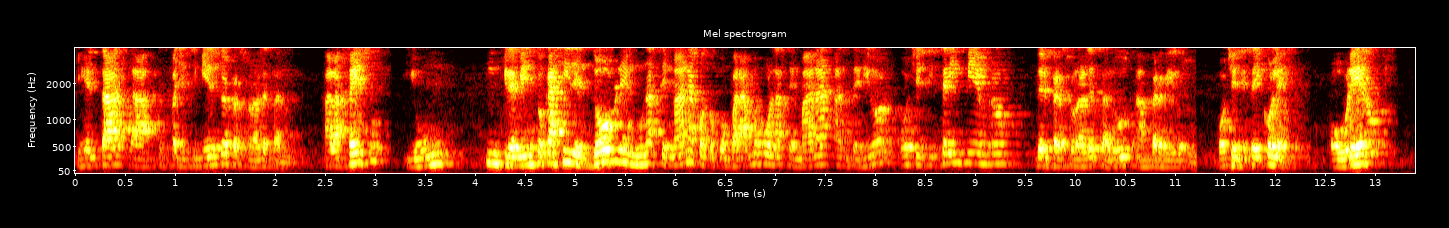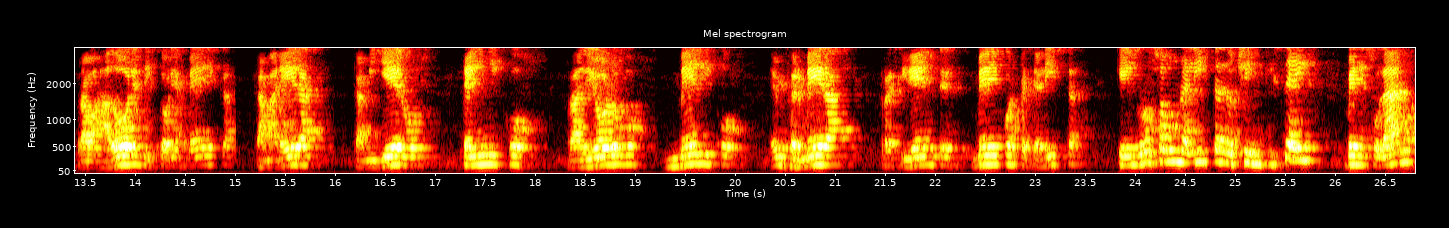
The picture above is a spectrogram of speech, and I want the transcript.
que es el, el fallecimiento del personal de salud. A la fecha, y un incremento casi del doble en una semana cuando comparamos con la semana anterior, 86 miembros del personal de salud han perdido su vida. 86 colegas, obreros, trabajadores de historias médicas, camareras, camilleros, técnicos, radiólogos, médicos, enfermeras, residentes, médicos especialistas, que engrosan una lista de 86 venezolanos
